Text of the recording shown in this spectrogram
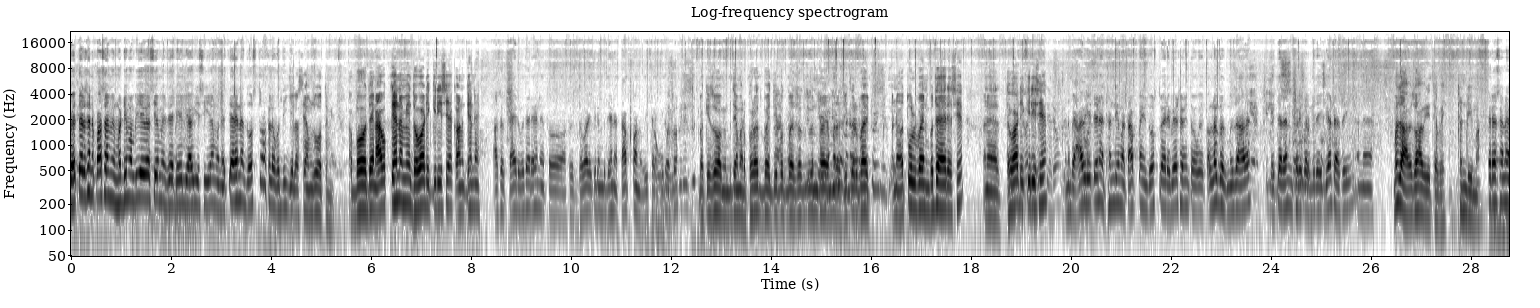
અત્યારે છે ને પાછા અમે મઢીમાં બી આવ્યા છીએ અમે જે ડેલી આવીએ છીએ એમ અને અત્યારે ને દોસ્તો આખલે વધી ગયેલા છે આમ જુઓ તમે. આ બધા આ વખતે ને મેં ધવાડી કરી છે કારણ કે ને આ થોડીક ટાઈડ વધારે હે ને તો થોડીક ધવાડી કરીને બધા એને તાપવાનો વિચાર કર્યો હતો બાકી જો અમે બધા અમારા ભરતભાઈ દીપકભાઈ જગજીવનભાઈ અમારા જીગરભાઈ અને અતુલભાઈ ને બધા હારે છે અને ધવાડી કરી છે. અને ભાઈ આવી રીતે ને ઠંડીમાં તાપવાની દોસ્તો હારે બેઠા હોય તો કંઈક અલગ જ મજા આવે. અત્યારે થોડીક વાર બધા બેઠા છે અને મજા આવે જો આવી રીતે ભાઈ, ઠંડીમાં. અત્યારે છે ને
